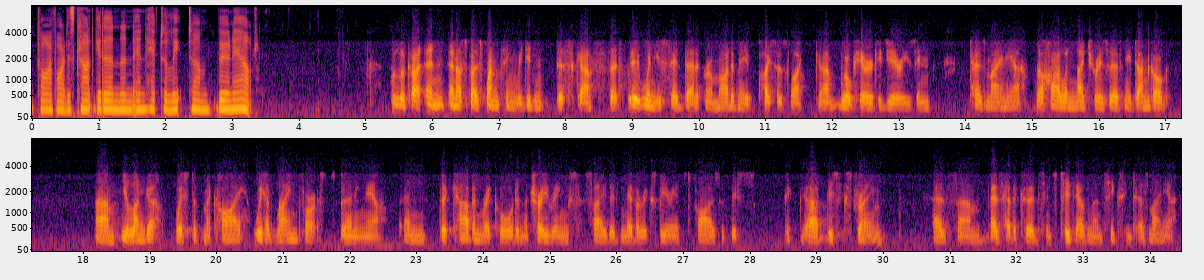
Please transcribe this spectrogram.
firefighters can't get in and, and have to let um, burn out. Well, look, I, and, and I suppose one thing we didn't discuss that it, when you said that, it reminded me of places like um, World Heritage areas in Tasmania, the Highland Nature Reserve near Dungog, um, Eungella, west of Mackay. We have rainforests burning now, and the carbon record and the tree rings say they've never experienced fires of this uh, this extreme as um, as have occurred since 2006 in Tasmania.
